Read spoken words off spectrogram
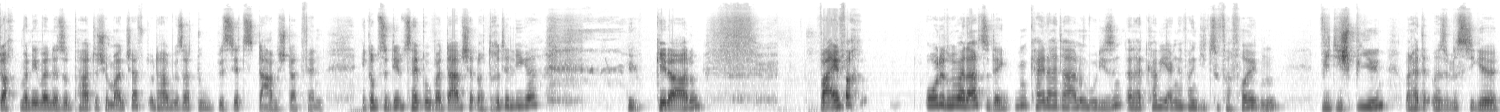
dachten wir, nehmen wir eine sympathische Mannschaft und haben gesagt, du bist jetzt Darmstadt-Fan. Ich glaube, zu dem Zeitpunkt war Darmstadt noch dritte Liga. keine Ahnung. War einfach, ohne drüber nachzudenken, keiner hatte Ahnung, wo die sind. Dann hat Kabi angefangen, die zu verfolgen. wie die spielen und hat immer so lustige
